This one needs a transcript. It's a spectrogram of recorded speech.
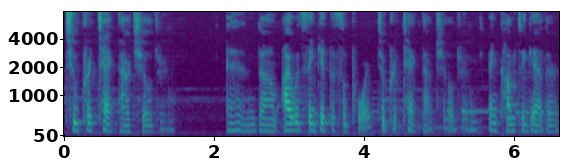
to protect our children. And um, I would say get the support to protect our children and come together,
